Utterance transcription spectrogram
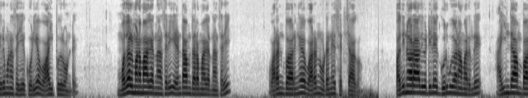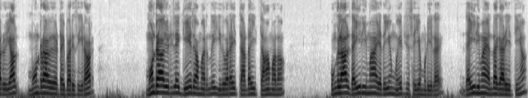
திருமணம் செய்யக்கூடிய வாய்ப்புகள் உண்டு. முதல் மனமாக இருந்தாலும் சரி இரண்டாம் தரமாக இருந்தாலும் சரி வரன் பாருங்கள் வரன் உடனே செட் ஆகும். பதினோராவது வீட்டிலே குருபுகான் அமர்ந்து ஐந்தாம் பார்வையால் மூன்றாவது வீட்டை பாரி செய்கிறார். மூன்றாவது வீட்டில் கேது அமர்ந்து இதுவரை தடை தாமதம். உங்களால் தைரியமாக எதையும் முயற்சி செய்ய முடியல. தைரியமாக எந்த காரியத்தையும்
